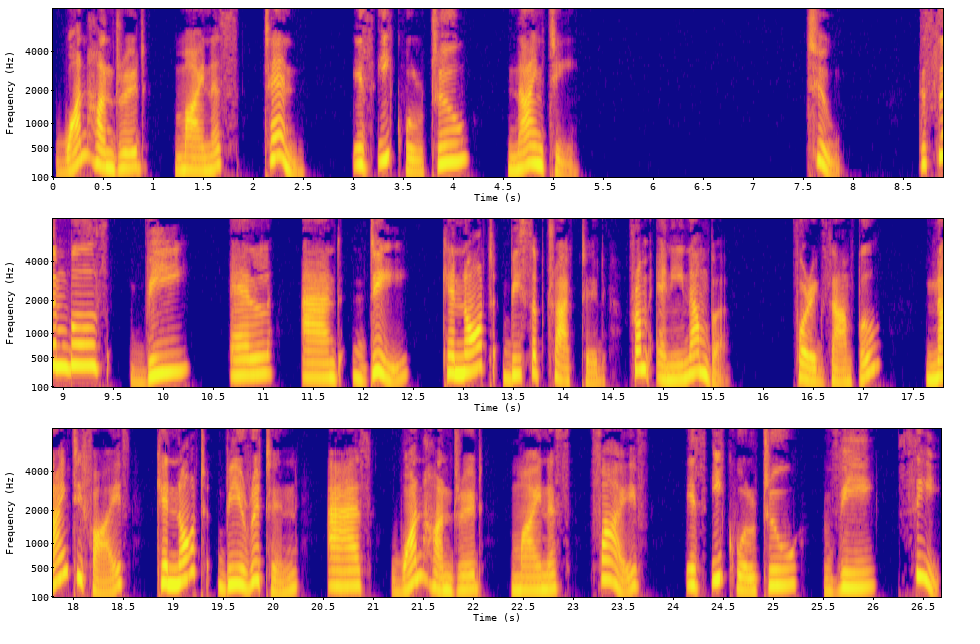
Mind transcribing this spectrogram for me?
100 minus 10 is equal to 90. 2. The symbols V, L and D cannot be subtracted from any number. For example, 95 cannot be written as 100 minus 5 is equal to VC.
